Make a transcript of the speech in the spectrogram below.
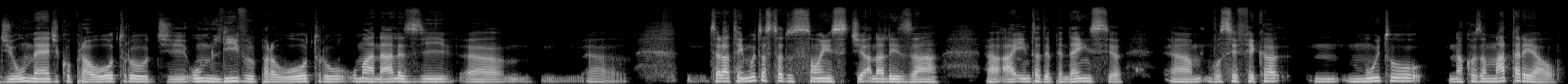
de um médico para outro, de um livro para o outro, uma análise, uh, uh, sei lá, tem muitas traduções de analisar uh, a interdependência, um, você fica muito na coisa material.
